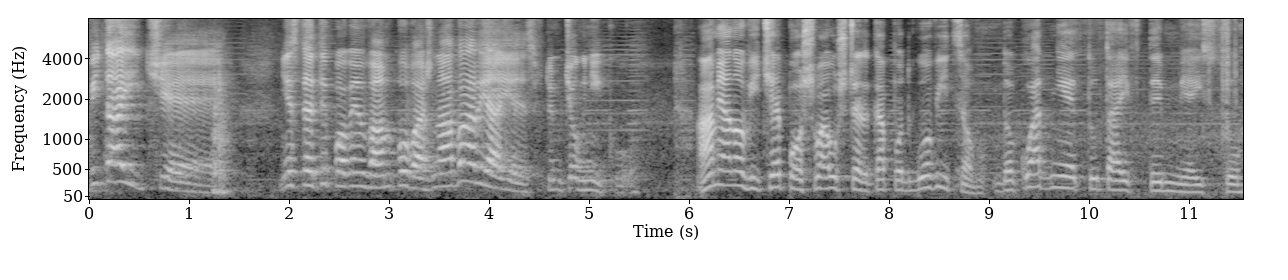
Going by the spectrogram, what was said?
Witajcie! Niestety powiem wam, poważna awaria jest w tym ciągniku. A mianowicie poszła uszczelka pod głowicą. Dokładnie tutaj w tym miejscu.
